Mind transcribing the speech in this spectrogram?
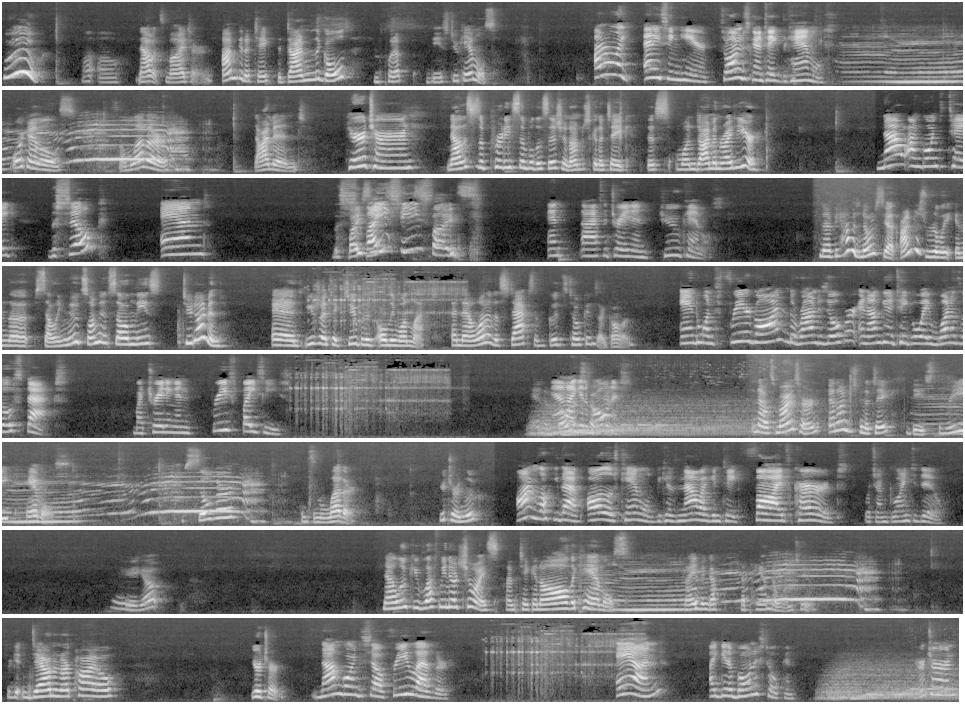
Woo! Uh-oh. Now it's my turn. I'm gonna take the diamond and the gold and put up these two camels. I don't like anything here, so I'm just gonna take the camels. Four camels. Some leather. Diamond. Your turn. Now this is a pretty simple decision. I'm just gonna take this one diamond right here. Now I'm going to take the silk and The spicy spices, spice. and I have to trade in two camels. Now, if you haven't noticed yet, I'm just really in the selling mood, so I'm going to sell them these two diamond. And usually I take two, but there's only one left. And now one of the stacks of goods tokens are gone. And once three are gone, the round is over, and I'm going to take away one of those stacks by trading in three spices. And, And I get a bonus. And now it's my turn, and I'm just going to take these three camels. Some silver and some leather. Your turn, Luke. I'm lucky to have all those camels because now I can take five cards, which I'm going to do. There you go. Now, Luke, you've left me no choice. I'm taking all the camels. And I even got the panda one, too. We're getting down in our pile. Your turn. Now I'm going to sell free leather. And I get a bonus token. Your turn.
